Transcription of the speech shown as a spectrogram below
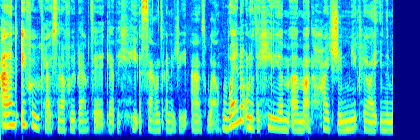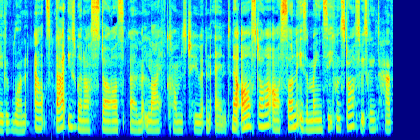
And if we were close enough, we'd be able to get the heat sound energy as well. When all of the helium um, and hydrogen nuclei in the middle run out, that is when our star's um, life comes to an end. Now, our star, our sun, is a main sequence star, so it's going to have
